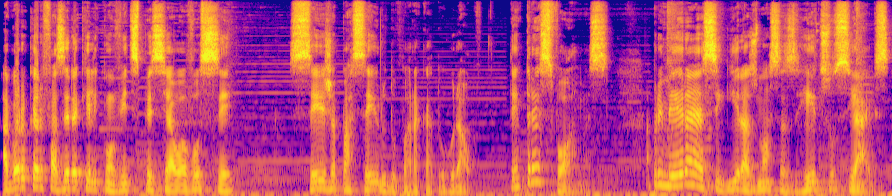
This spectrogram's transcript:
Agora eu quero fazer aquele convite especial a você. Seja parceiro do Paracatu Rural. Tem três formas. A primeira é seguir as nossas redes sociais.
